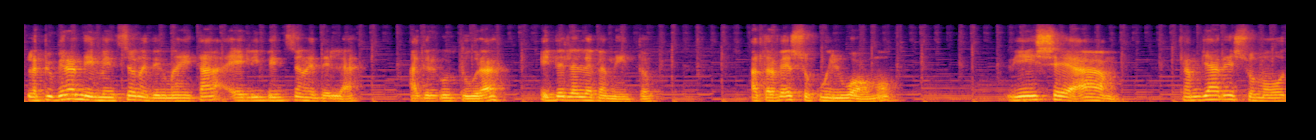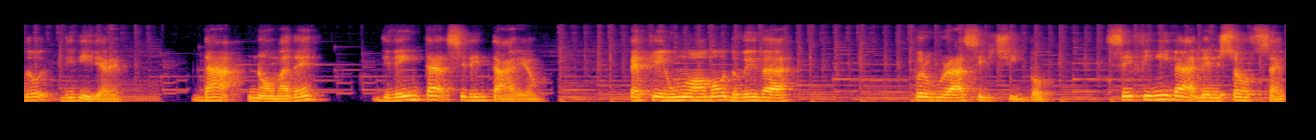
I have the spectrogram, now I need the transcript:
La più grande invenzione dell'umanità è l'invenzione dell'agricoltura e dell'allevamento, attraverso cui l'uomo riesce a cambiare il suo modo di vivere. Da nomade diventa sedentario, perché un uomo doveva procurarsi il cibo. Se finiva le risorse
